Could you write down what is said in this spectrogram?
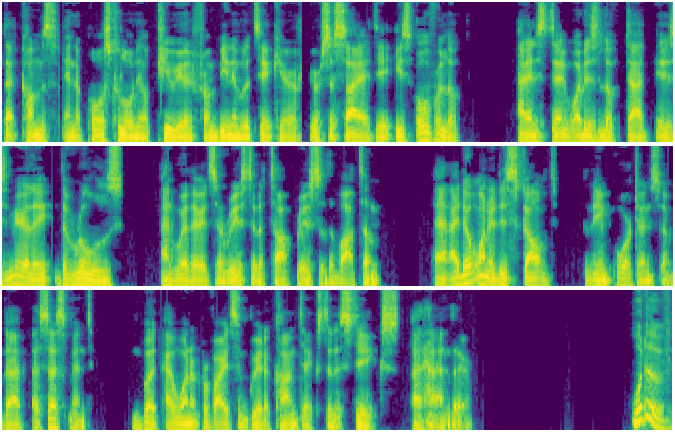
that comes in the post-colonial period from being able to take care of your society is overlooked. And instead, what is looked at is merely the rules and whether it's a race to the top, race to the bottom. And I don't want to discount the importance of that assessment, but I want to provide some greater context to the stakes at hand there. One of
